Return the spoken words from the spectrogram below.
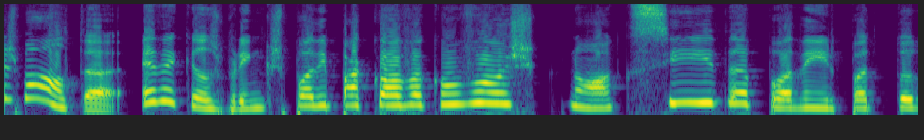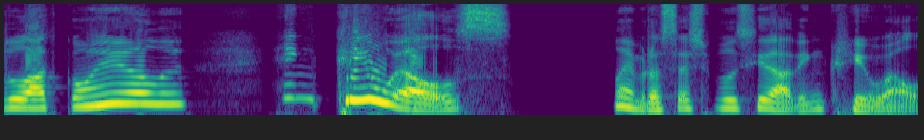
Mas malta, é daqueles brincos que pode ir para a cova convosco, não oxida, podem ir para todo lado com ele. É incrível! Lembram-se desta publicidade? Incrível!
